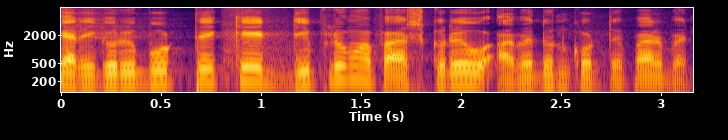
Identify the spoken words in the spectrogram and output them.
কারিগরি বোর্ড থেকে ডিপ্লোমা পাশ করেও আবেদন করতে পারবেন।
